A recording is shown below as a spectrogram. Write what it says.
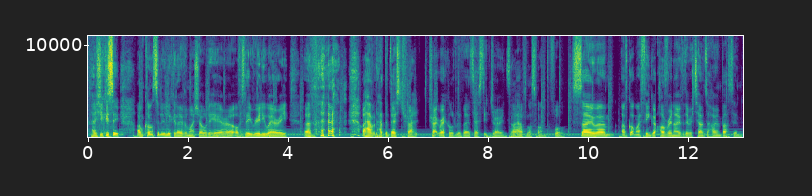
As you can see, I'm constantly looking over my shoulder here, uh, obviously really wary. Um, I haven't had the best tra track record with uh, testing drones, I have lost one before. So um, I've got my finger hovering over the return to home button,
